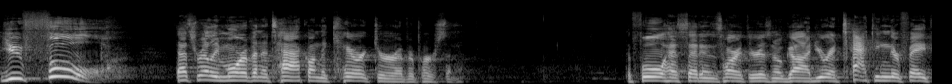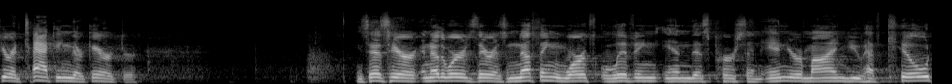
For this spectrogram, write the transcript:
you fool, that's really more of an attack on the character of a person. The fool has said in his heart, There is no God. You're attacking their faith, you're attacking their character. He says here, in other words, there is nothing worth living in this person. In your mind, you have killed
